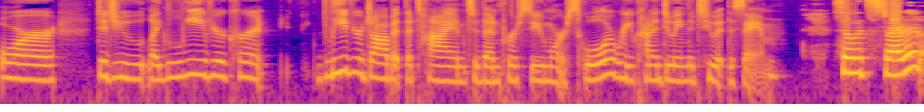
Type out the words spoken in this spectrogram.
or did you like leave your current leave your job at the time to then pursue more school or were you kind of doing the two at the same? So it started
